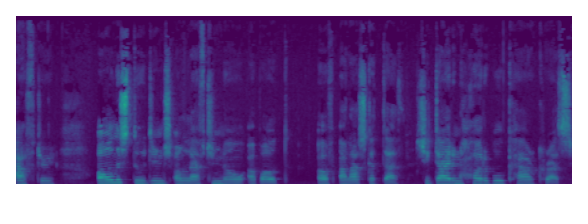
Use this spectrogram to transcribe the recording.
After all the students are left to know about of Alaska's death. She died in a horrible car crash.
